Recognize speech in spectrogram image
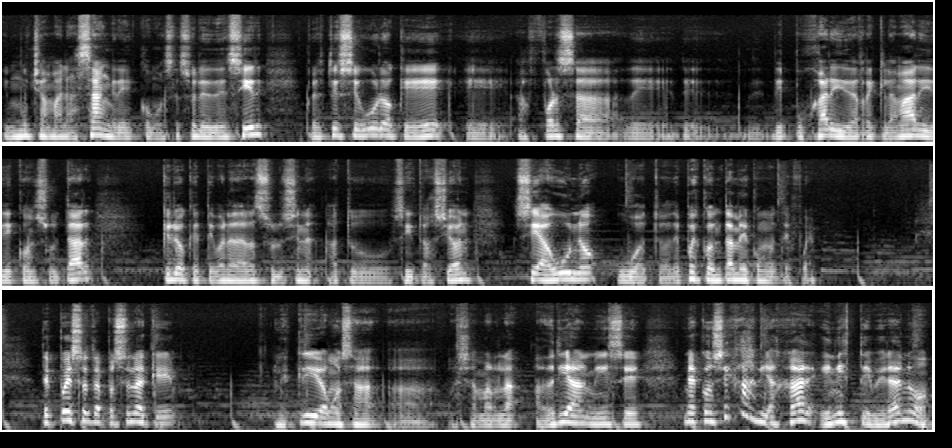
y mucha mala sangre, como se suele decir, pero estoy seguro que eh, a fuerza de, de, pujar y de reclamar y de consultar, creo que te van a dar solución a tu situación, sea uno u otro. Después contame cómo te fue. Después otra persona que me escribe, vamos a, llamarla Adrián, me dice, ¿me aconsejas viajar en este verano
